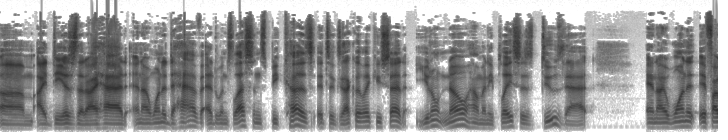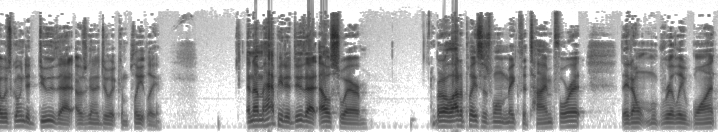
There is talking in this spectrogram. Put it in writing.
um, ideas that I had, and I wanted to have Edwinn's lessons because it's exactly like you said. You don't know how many places do that, and I wanted if I was going to do that, I was going to do it completely, and I'm happy to do that elsewhere but a lot of places won't make the time for it. They don't really want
